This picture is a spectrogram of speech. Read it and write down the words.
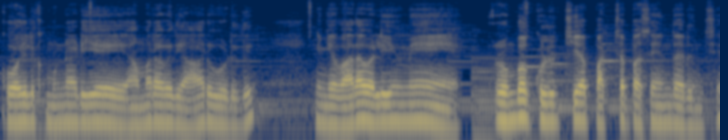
கோயிலுக்கு முன்னாடியே அமராவதி ஆறு ஓடுது. நீங்கள் வர வழியுமே ரொம்ப குளிர்ச்சியாக பச்சை பசேன்னு தான் இருந்துச்சு.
